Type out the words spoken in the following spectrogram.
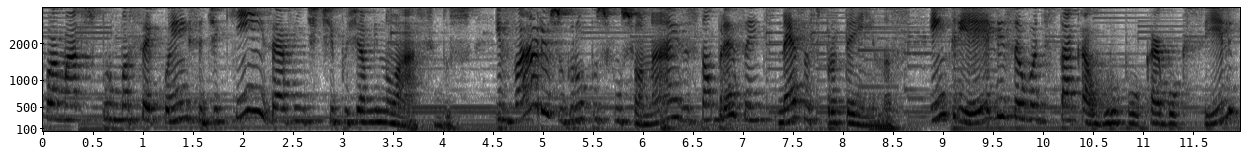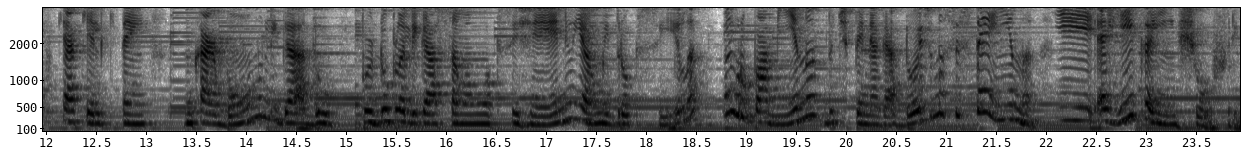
formados por uma sequência de 15 a 20 tipos de aminoácidos. E vários grupos funcionais estão presentes nessas proteínas. Entre eles, eu vou destacar o grupo carboxílico, que é aquele que tem um carbono ligado por dupla ligação a um oxigênio e a uma hidroxila, um grupo amina do tipo NH2 e uma cisteína, que é rica em enxofre.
